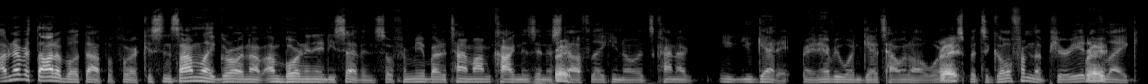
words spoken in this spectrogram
I've never thought about that before because since I'm like growing up, I'm born in '87, so for me, by the time I'm cognizant of right. stuff, like you know, it's kind of you, you get it, right? Everyone gets how it all works. Right. But to go from the period right. of like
